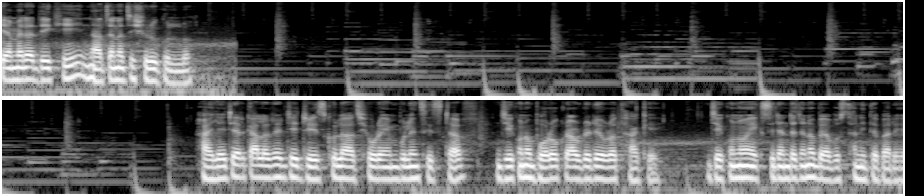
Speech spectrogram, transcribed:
ক্যামেরা দেখি নাচানাচি শুরু করল। হাইলাইটার কালারের যে ড্রেসগুলো আছে, ওরা অ্যাম্বুলেন্স স্টাফ যে কোনো বড় ক্রাউডেডে ওরা থাকে যে কোনো অ্যাক্সিডেন্টের জন্য ব্যবস্থা নিতে পারে।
